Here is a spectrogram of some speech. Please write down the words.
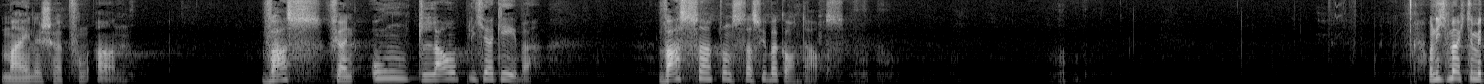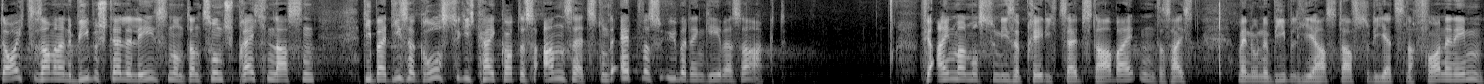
meine Schöpfung an. Was für ein unglaublicher Geber. Was sagt uns das über Gott aus? Und ich möchte mit euch zusammen eine Bibelstelle lesen und dann zu uns sprechen lassen, die bei dieser Großzügigkeit Gottes ansetzt und etwas über den Geber sagt. Für einmal musst du in dieser Predigt selbst arbeiten. Das heißt, wenn du eine Bibel hier hast, darfst du die jetzt nach vorne nehmen.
